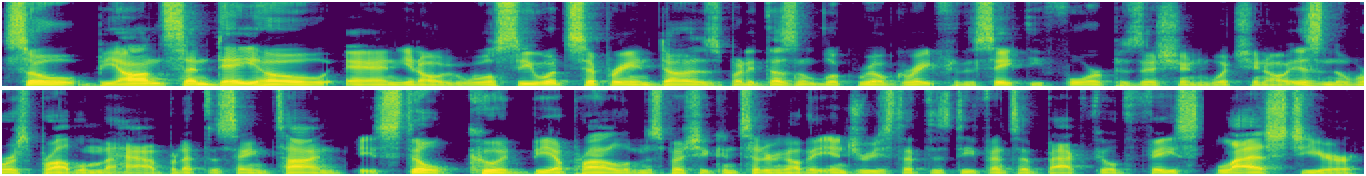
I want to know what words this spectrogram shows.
so beyond Sendejo, and you know, we'll see what Cyprien does, but it doesn't look real great for the safety four position, which you know isn't the worst problem to have, but at the same time, it still could be a problem, especially considering all the injuries that this defensive backfield faced last year.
